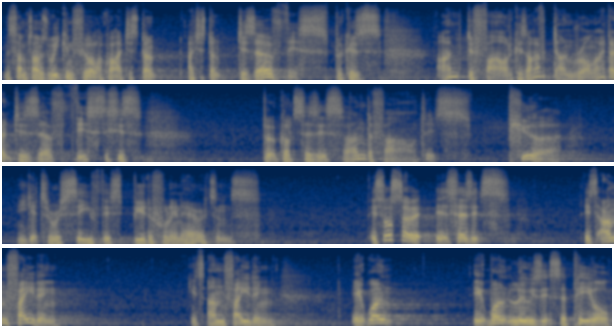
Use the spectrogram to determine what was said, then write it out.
And sometimes we can feel like, well, I just don't, I just don't deserve this because I'm defiled because I've done wrong. I don't deserve this. This is, but God says it's undefiled, it's pure. You get to receive this beautiful inheritance. It's also, it says it's, it's unfading. It's unfading. It won't, it won't lose its appeal.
